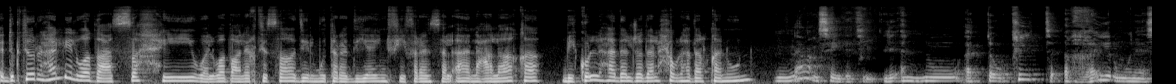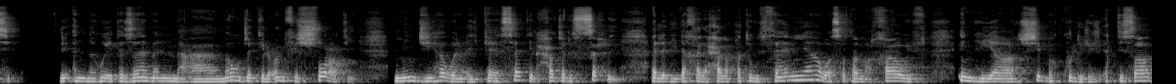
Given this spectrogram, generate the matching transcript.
دكتور هل للوضع الصحي والوضع الاقتصادي المترديين في فرنسا الآن علاقة بكل هذا الجدل حول هذا القانون؟ نعم سيدتي لأنه التوقيت غير مناسب لأنه يتزامن مع موجة العنف الشرطي من جهة وانعكاسات الحجر الصحي الذي دخل حلقته الثانية وسط مخاوف انهيار شبه كلي للاقتصاد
